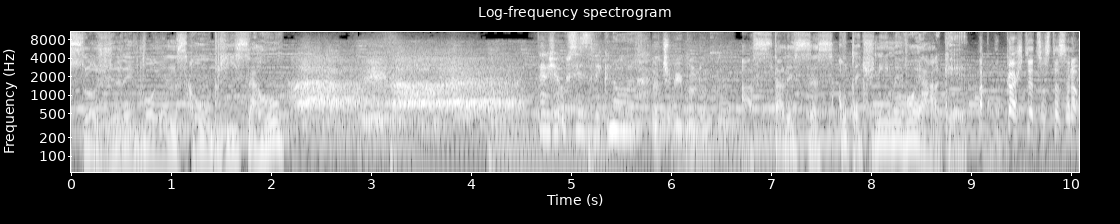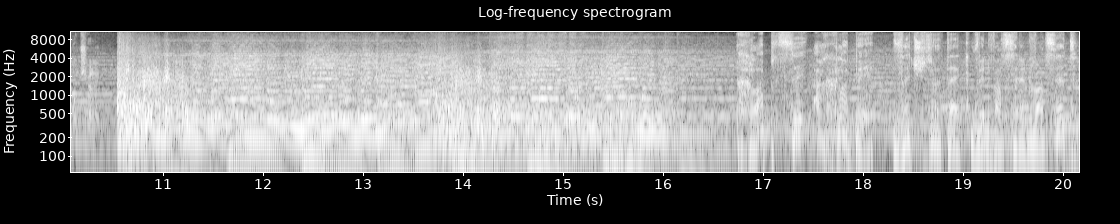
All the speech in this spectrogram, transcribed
složili vojenskou přísahu Takže už si zvyknul. Byl doma. a stali se skutečnými vojáky. Tak ukažte, co jste se naučili. Chlapci a chlapy ve čtvrtek ve 2020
